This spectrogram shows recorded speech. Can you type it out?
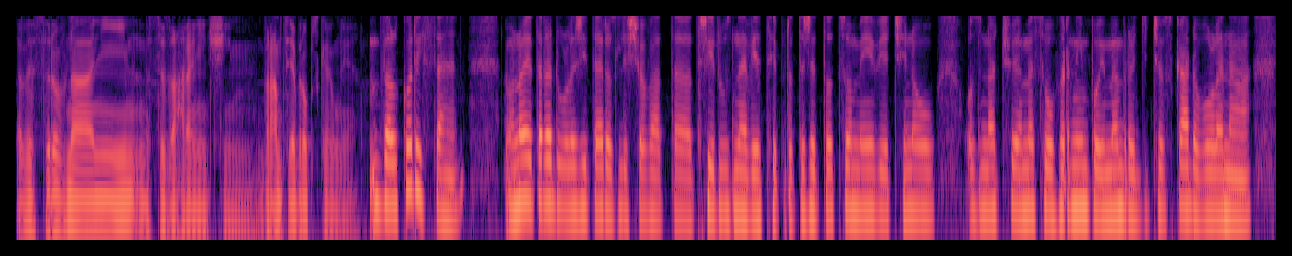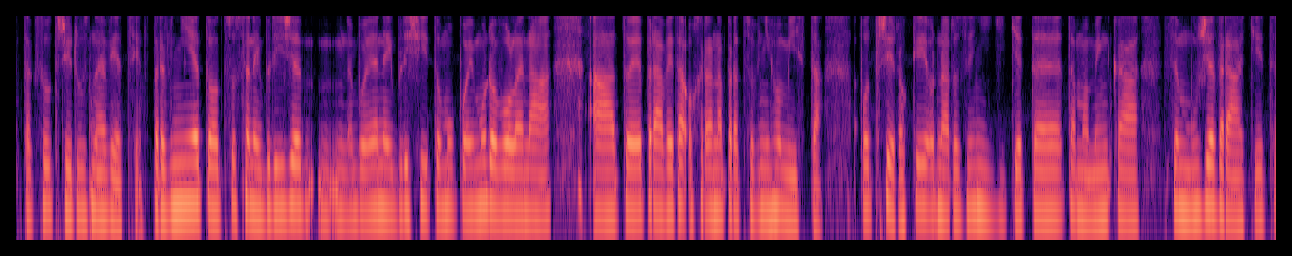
ve srovnání se zahraničím v rámci Evropské unie? Velkorysé. Ono je teda důležité rozlišovat eh, tři různé věci, protože to, co my většinou označujeme souhrným pojmem rodičovská dovolená, tak jsou tři různé věci. První je to, co se nejblíže nebo je nejbližší tomu pojmu dovolená a to je právě ta ochrana pracovního místa. Po tři roky od narození dítěte ta maminka se může vrátit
